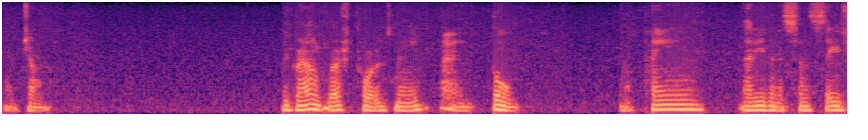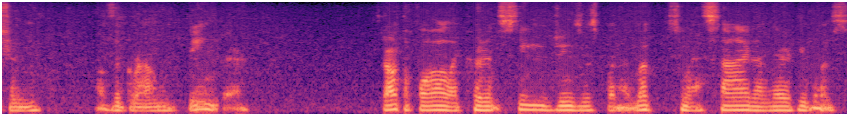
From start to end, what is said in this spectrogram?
and I jumped. The ground rushed towards me and boom. No pain, not even a sensation of the ground being there. Throughout the fall, I couldn't see Jesus, but I looked to my side and there he was,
